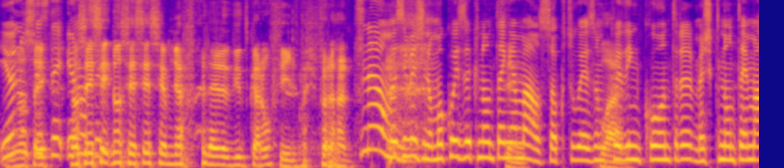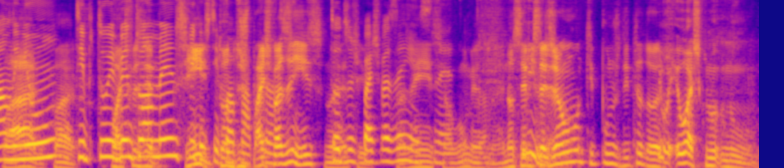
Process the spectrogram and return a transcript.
Eu não, sei, se. Eu não, sei se, não sei se essa é a melhor maneira de educar um filho, mas pronto. Não, mas imagina, uma coisa que não tenha Sim. mal, só que tu és um Claro. bocadinho contra, mas que não tem mal Claro, nenhum, claro. tipo, tu Podes fazer- eventualmente Sim, ficas tipo, todos "Opá, os pais pronto." fazem isso, não é? Todos os Tipo, pais fazem isso, né? algum Tipo, mesmo. A não ser que sejam tipo uns ditadores. Eu, eu acho que no, no-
